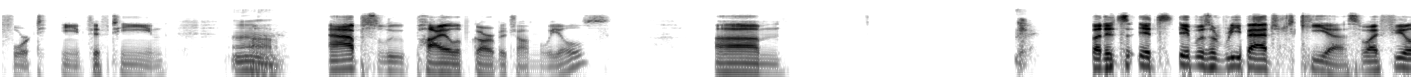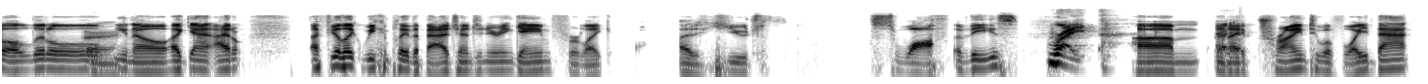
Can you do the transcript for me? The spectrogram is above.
14, 15. Ah. Um, absolute pile of garbage on wheels. Um, but it's it's it was a rebadged Kia, so I feel a little, Sure. you know, again, I don't I feel like we can play the badge engineering game for like a huge swath of these. right. Um, and Right. I'm trying to avoid that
